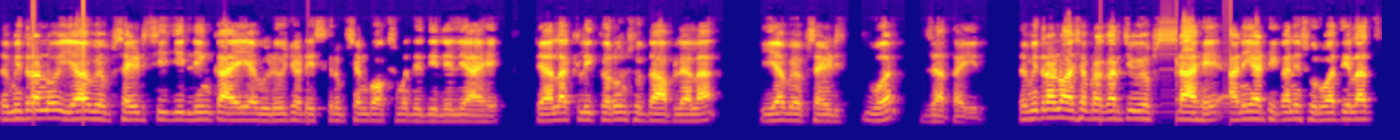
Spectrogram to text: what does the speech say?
तर मित्रांनो या वेबसाईटची जी लिंक आहे या व्हिडिओच्या डिस्क्रिप्शन बॉक्समध्ये दिलेली आहे. त्याला क्लिक करून सुद्धा आपल्याला या वेबसाईटवर जाता येईल. तर मित्रांनो अशा प्रकारची वेबसाईट आहे. आणि या ठिकाणी सुरुवातीलाच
